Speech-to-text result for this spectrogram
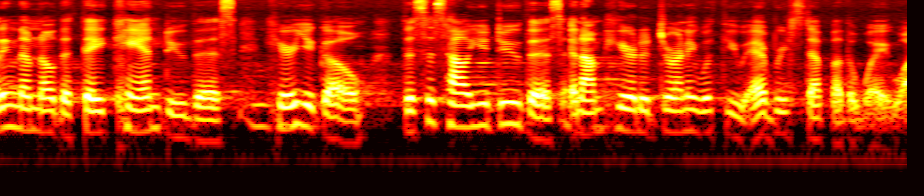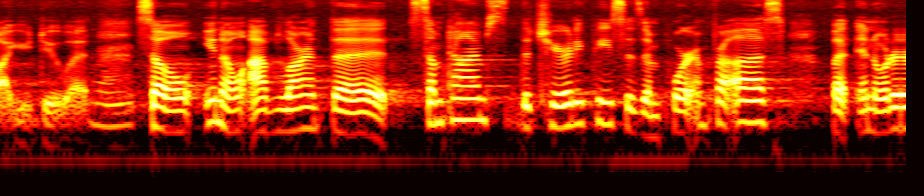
letting them know that they can do this. Mm-hmm. Here you go. This is how you do this. And I'm here to journey with you every step of the way while you do it. Right. So, you know, I've learned that sometimes the charity piece is important for us, but in order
